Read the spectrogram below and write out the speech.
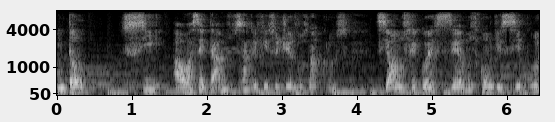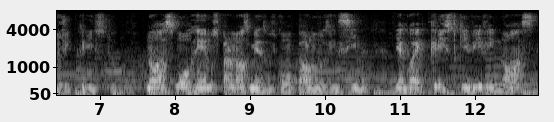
Então, se ao aceitarmos o sacrifício de Jesus na cruz, se ao nos reconhecermos como discípulos de Cristo, nós morremos para nós mesmos, como Paulo nos ensina. E agora é Cristo que vive em nós,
